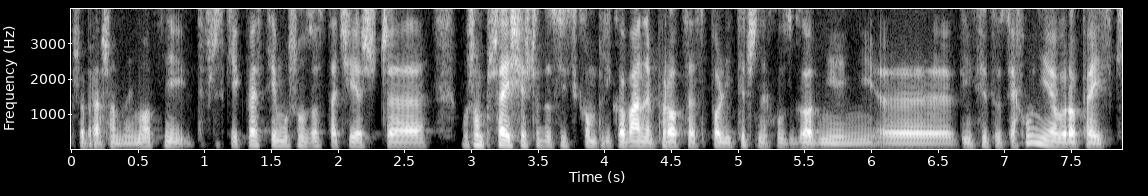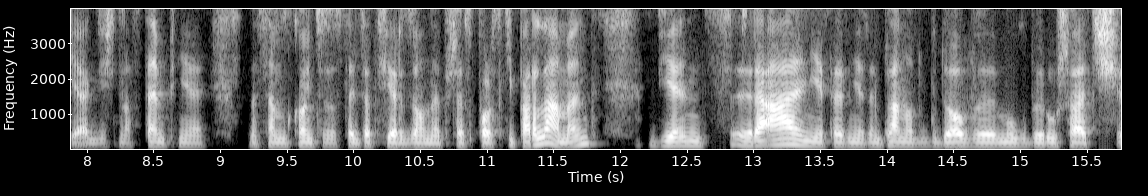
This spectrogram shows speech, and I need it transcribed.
przepraszam najmocniej, te wszystkie kwestie muszą zostać jeszcze, muszą przejść jeszcze dosyć skomplikowany proces politycznych uzgodnień e, w instytucjach Unii Europejskiej, a gdzieś następnie na samym końcu zostać zatwierdzone przez polski parlament, więc realnie pewnie ten plan odbudowy mógłby ruszać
